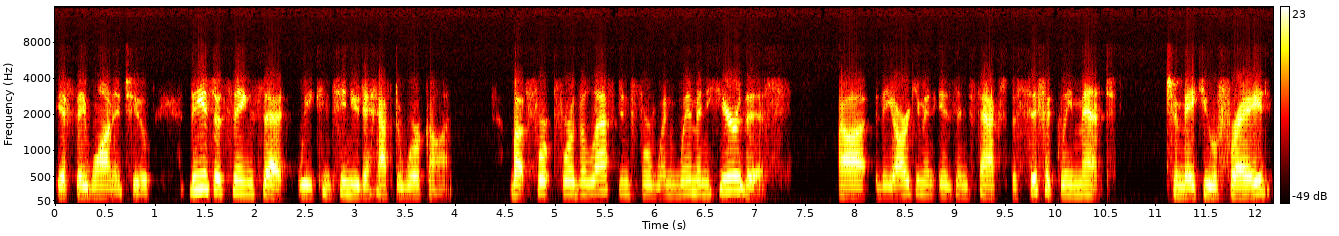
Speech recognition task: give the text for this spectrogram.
if they wanted to. These are things that we continue to have to work on. But for, for the left and for when women hear this, uh, the argument is in fact specifically meant to make you afraid,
